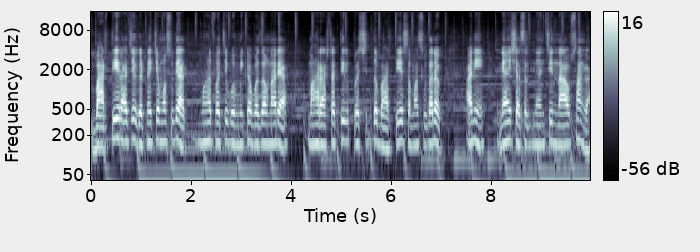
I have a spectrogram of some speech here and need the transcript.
भारतीय राज्यघटनेच्या मसुद्यात महत्त्वाची भूमिका बजावणाऱ्या महाराष्ट्रातील प्रसिद्ध भारतीय समाजसुधारक आणि न्यायशास्त्रज्ञांचे नाव सांगा.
